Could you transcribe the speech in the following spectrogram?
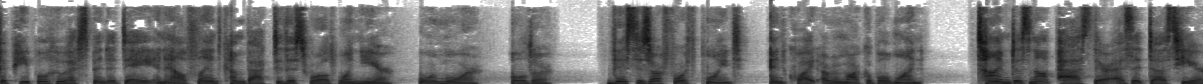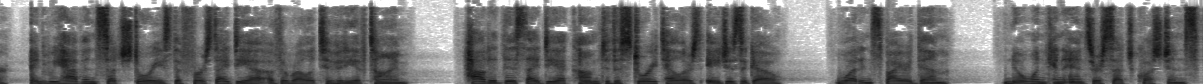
the people who have spent a day in Elfland come back to this world one year, or more, older. This is our fourth point, and quite a remarkable one. Time does not pass there as it does here, and we have in such stories the first idea of the relativity of time. How did this idea come to the storytellers ages ago? What inspired them? No one can answer such questions.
